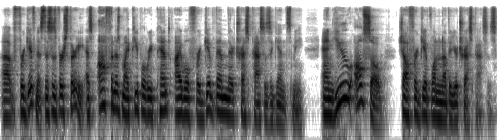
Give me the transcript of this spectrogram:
uh, forgiveness. This is verse 30. As often as my people repent, I will forgive them their trespasses against me. And you also shall forgive one another your trespasses.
